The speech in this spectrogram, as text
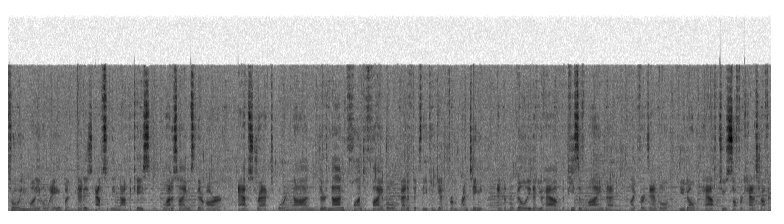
throwing money away, but that is absolutely not the case. A lot of times there are abstract or non there's non-quantifiable benefits that you can get from renting and the mobility that you have the peace of mind that like for example you don't have to suffer catastrophic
